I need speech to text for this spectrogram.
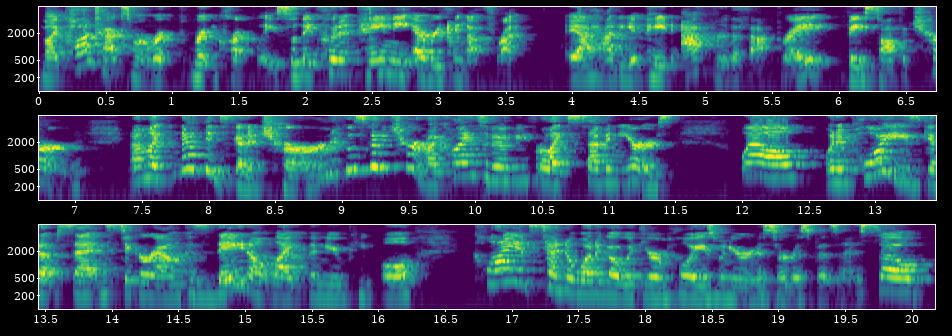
my contracts weren't written correctly, so they couldn't pay me everything up front. I had to get paid after the fact, right? Based off a churn. And I'm like, nothing's going to churn. Who's going to churn? My clients have been with me for like seven years. Well, when employees get upset and stick around because they don't like the new people, clients tend to want to go with your employees when you're in a service business. So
